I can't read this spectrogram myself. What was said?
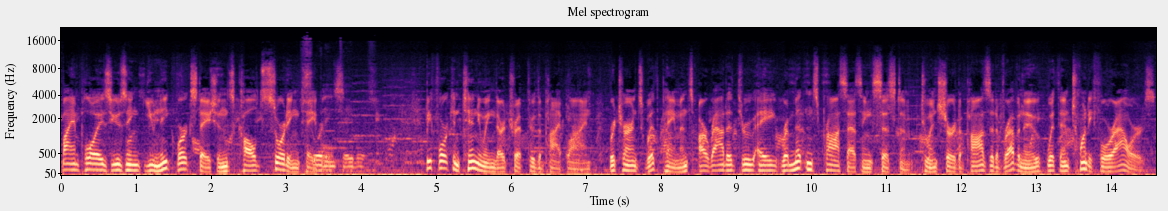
by employees using unique workstations called sorting tables. Before continuing their trip through the pipeline, returns with payments are routed through a remittance processing system to ensure deposit of revenue within 24 hours.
